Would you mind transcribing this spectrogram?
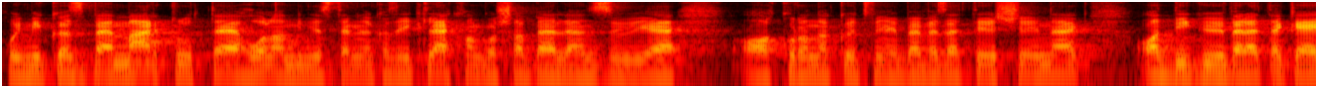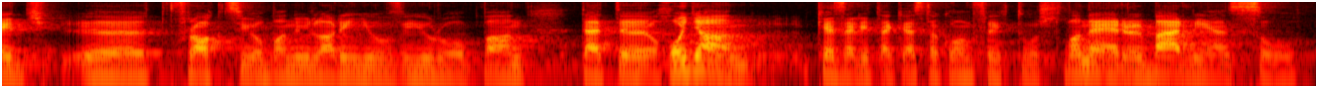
hogy miközben Mark Rutte, holland miniszterelnök az egyik leghangosabb ellenzője a koronakötvények bevezetésének, addig ő veletek egy ö, frakcióban ül a Renew Europe-ban. Tehát ö, hogyan kezelitek ezt a konfliktust? Van -e erről bármilyen szó?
